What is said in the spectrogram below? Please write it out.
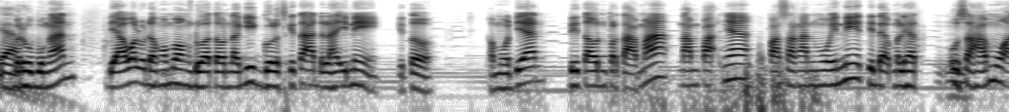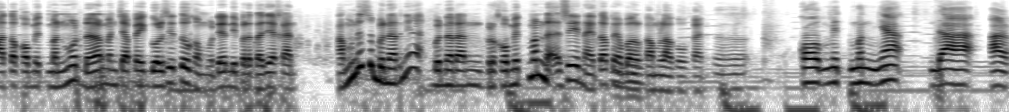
Ya. Berhubungan di awal udah ngomong dua tahun lagi goals kita adalah ini gitu kemudian di tahun pertama nampaknya pasanganmu ini tidak melihat usahamu atau komitmenmu dalam mencapai goals itu kemudian dipertanyakan kamu ini sebenarnya beneran berkomitmen enggak sih nah itu apa yang bakal kamu lakukan eh, komitmennya ndak ah,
